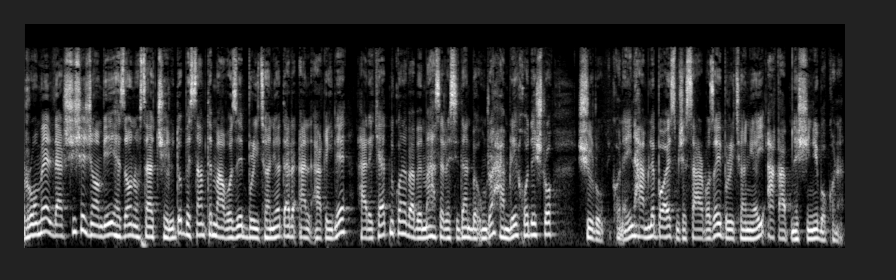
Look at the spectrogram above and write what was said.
رومل در 6 ژانویه 1942 به سمت مواضع بریتانیا در العقیله حرکت می‌کنه و به محض رسیدن به اونجا حمله خودش رو شروع می‌کنه. این حمله باعث میشه سربازای بریتانیایی عقب نشینی بکنن.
